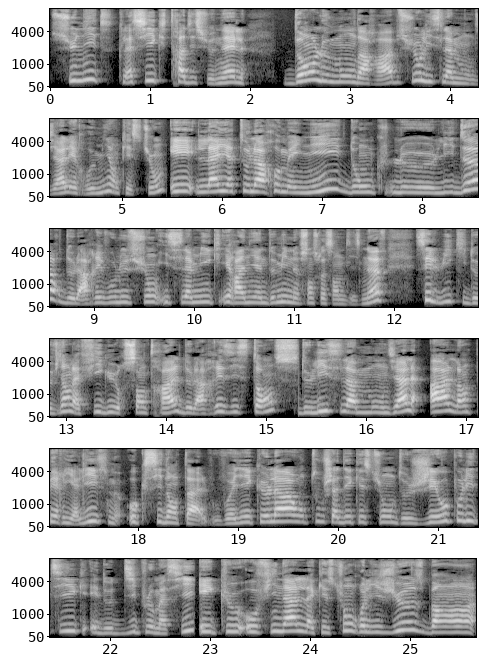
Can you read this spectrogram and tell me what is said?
sunnite, classique, traditionnel, dans le monde arabe sur l'islam mondial est remis en question. Et l'ayatollah Khomeini, donc le leader de la révolution islamique iranienne de 1979, c'est lui qui devient la figure centrale de la résistance de l'islam mondial à l'impérialisme occidental. Vous voyez que là, on touche à des questions de géopolitique et de diplomatie, et que au final, la question religieuse, ben,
